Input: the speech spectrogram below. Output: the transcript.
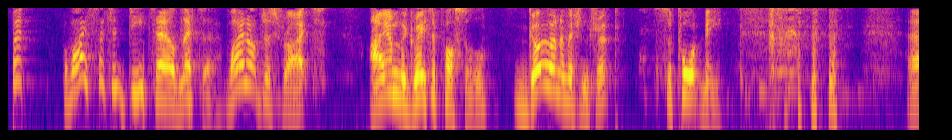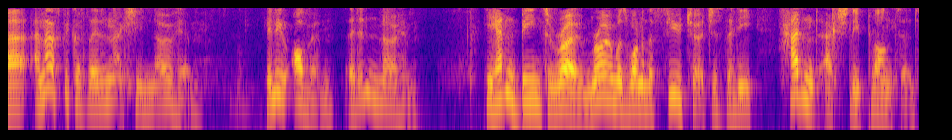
But why such a detailed letter? Why not just write, I am the great apostle, go on a mission trip, support me? uh, and that's because they didn't actually know him. They knew of him, they didn't know him. He hadn't been to Rome. Rome was one of the few churches that he hadn't actually planted.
